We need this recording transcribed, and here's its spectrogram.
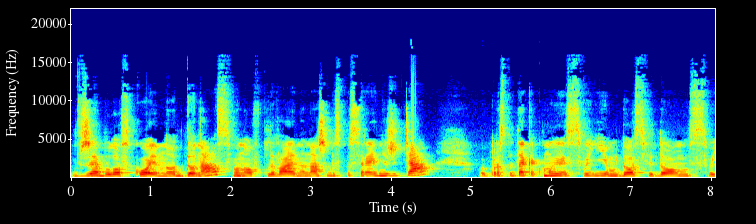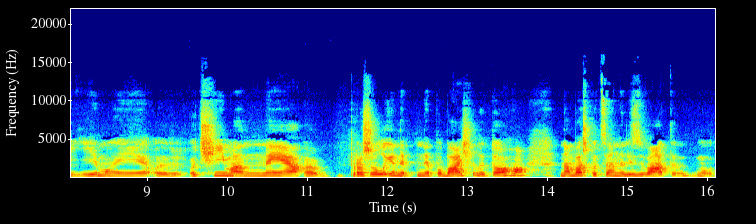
вже було скоєно до нас, воно впливає на наше безпосереднє життя. Просто так як ми своїм досвідом, своїми е, очима не е, прожили, не не побачили того, нам важко це аналізувати. Ну,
